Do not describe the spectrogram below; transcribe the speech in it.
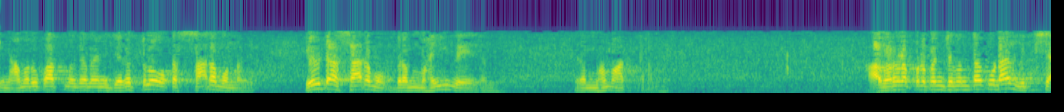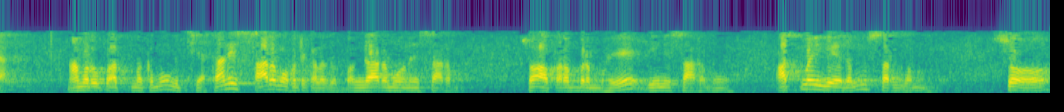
ఈ నామరూపాత్మకమైన జగత్తులో ఒక సారం ఉన్నది. ఏమిటా సారము? బ్రహ్మై వేదం. బ్రహ్మ మాత్రమే ఆభరణ ప్రపంచమంతా కూడా మిథ్య. నామరూపాత్మకము మిథ్య. కానీ సారం ఒకటి కలదు. బంగారము అనే సారము సో ఆ పరబ్రహ్మయే దీని సారము. ఆత్మైవేదం సర్వం. సో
